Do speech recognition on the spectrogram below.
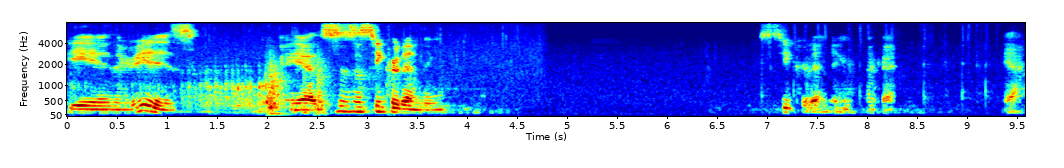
Yeah, there is. Yeah, this is a secret ending. Secret ending. Okay. Yeah.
